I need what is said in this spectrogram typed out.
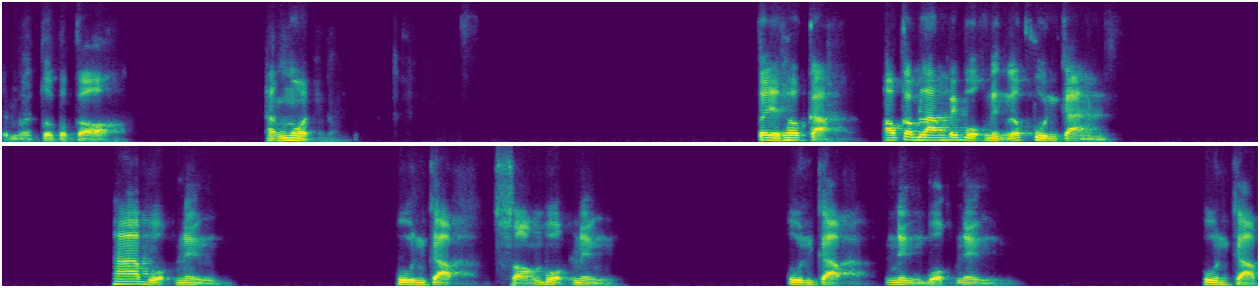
จำนวนตัวประกอบ ทั้งหมด ก็จะเท่ากับ เอากำลังไปบวกหนึ่งแล้วคูณกันห้าบวกหนึ่งคูณกับสองบวกหนึ่งคูณกับหนึ่งบวกหนึ่งคูณกับ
